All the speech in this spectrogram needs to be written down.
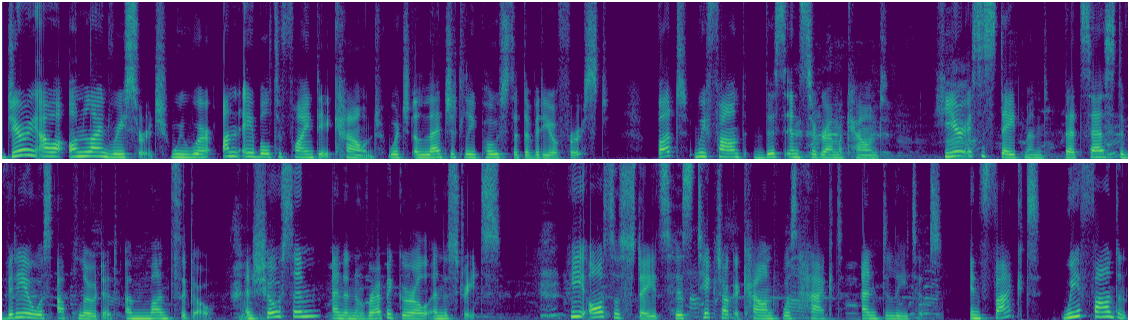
During our online research, we were unable to find the account which allegedly posted the video first. But we found this Instagram account. Here is a statement that says the video was uploaded a month ago and shows him and an Arabic girl in the streets. He also states his TikTok account was hacked and deleted. In fact, we found an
